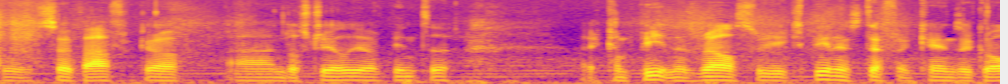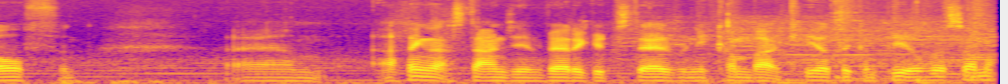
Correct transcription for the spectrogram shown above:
So South Africa and Australia I've been to uh, competing as well. So you experience different kinds of golf and um, I think that stands you in very good stead when you come back here to compete over the summer.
